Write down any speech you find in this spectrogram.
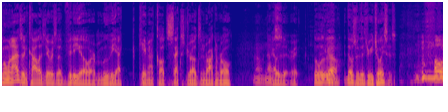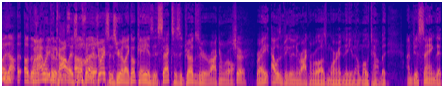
Well, when I was in college, there was a video or movie I came out called "Sex, Drugs, and Rock and Roll." oh, nice. That was it, right? you go. Those were the three choices. Oh, that, oh those when are I went three to movies. college, those Oh, were the uh, choices. You're like, okay, is it sex? Is it drugs or rock and roll? Sure. Right? I wasn't particularly into rock and roll. I was more into, you know, Motown. But I'm just saying that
